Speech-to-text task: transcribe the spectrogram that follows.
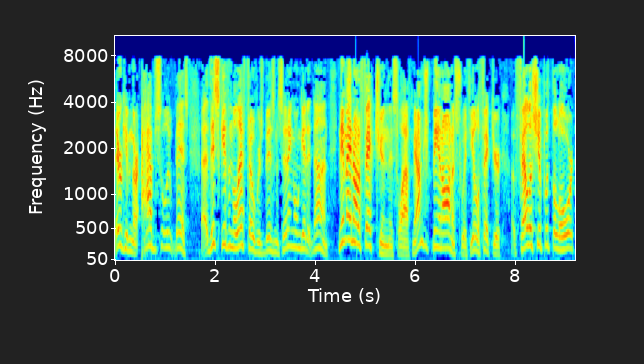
They were giving their absolute best. Uh, this giving the leftovers business, it ain't gonna get it done. And it may not affect you in this life. I mean, I'm just being honest with you. It'll affect your fellowship with the Lord,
